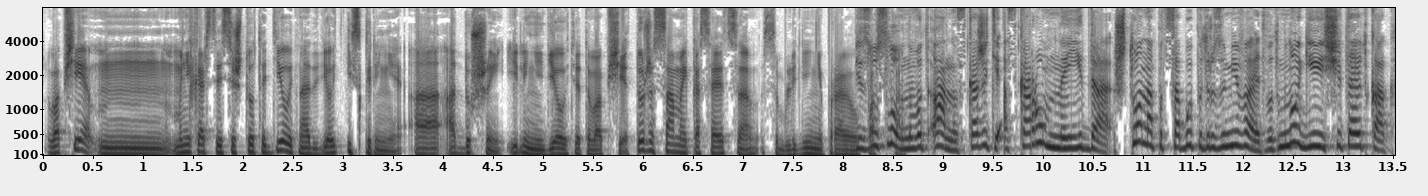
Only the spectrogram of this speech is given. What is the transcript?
Вообще, мне кажется, если что-то делать, надо делать искренне, а от души или не делать это вообще. То же самое касается соблюдения правил. Безусловно. Поста. Вот, Анна, скажите, а скоромная еда, что она под собой подразумевает? Вот многие считают как?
